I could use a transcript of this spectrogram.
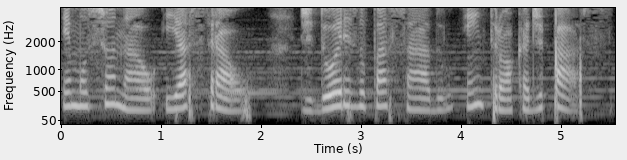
emocional e astral, de dores do passado em troca de paz.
